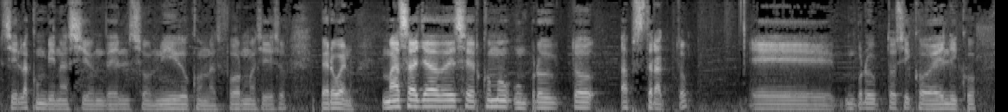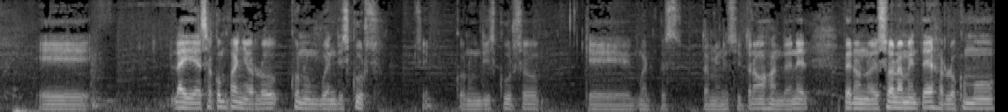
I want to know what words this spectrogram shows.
sí, la combinación del sonido con las formas y eso. Pero bueno, más allá de ser como un producto abstracto, eh, un producto psicodélico, eh, la idea es acompañarlo con un buen discurso, ¿sí? con un discurso que, bueno, pues también estoy trabajando en él, pero no es solamente dejarlo como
